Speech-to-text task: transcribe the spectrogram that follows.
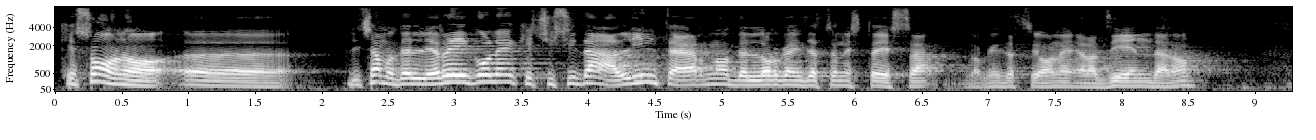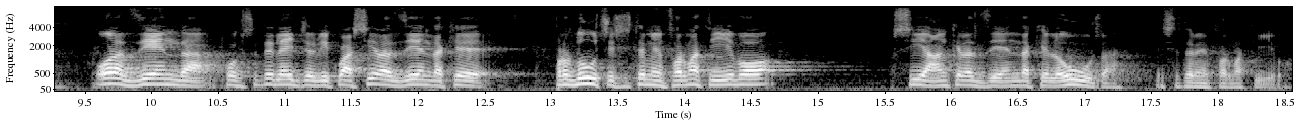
che sono eh, diciamo delle regole che ci si dà all'interno dell'organizzazione stessa, l'organizzazione è l'azienda, no? O l'azienda, potete leggervi qua, sia l'azienda che produce il sistema informativo, sia anche l'azienda che lo usa, il sistema informativo.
